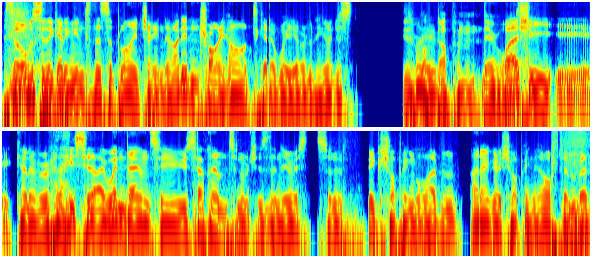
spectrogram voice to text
So obviously they're getting into the supply chain now. I didn't try hard to get a Wii or anything. I just Just rocked up and there it was. Well, actually, it kind of relates to. I went down to Southampton, which is the nearest sort of big shopping mall. I've been, I don't go shopping there often, but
